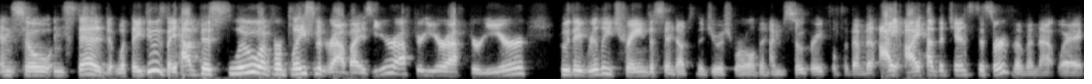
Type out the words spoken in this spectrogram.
And so instead, what they do is they have this slew of replacement rabbis year after year after year who they really train to send out to the Jewish world. And I'm so grateful to them that I, I had the chance to serve them in that way.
